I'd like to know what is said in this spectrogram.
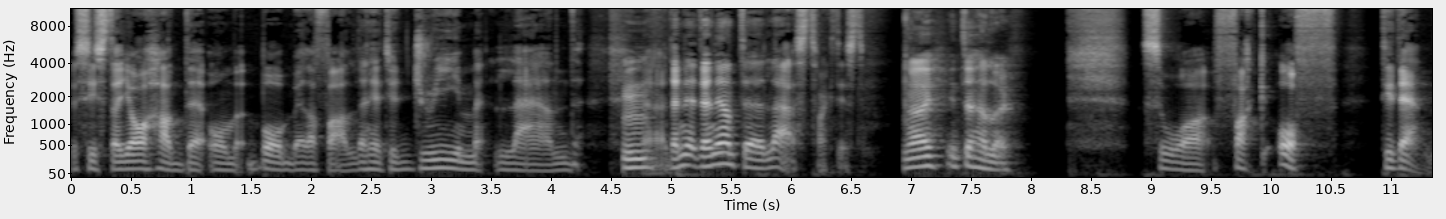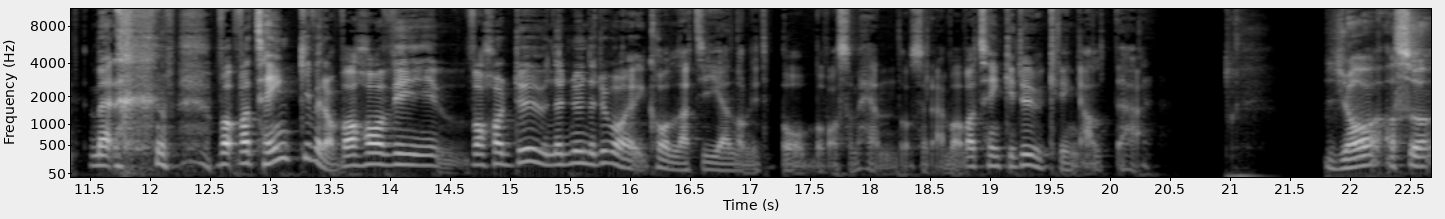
det sista jag hade om Bob i alla fall, den heter ju Dreamland. Mm. Eh, den, är, den jag inte läst faktiskt. Nej, inte heller. Så fuck off till den. Men vad, vad tänker vi då? Vad har vi, vad har du, när, nu när du har kollat igenom lite Bob och vad som hände och sådär. Vad, vad tänker du kring allt det här? Ja, alltså.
